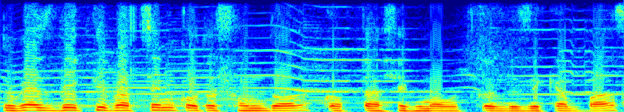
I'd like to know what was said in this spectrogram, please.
তো গাছ দেখতে পাচ্ছেন কত সুন্দর কপ্তা শেখ মোহাম্মদ কলেজের ক্যাম্পাস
